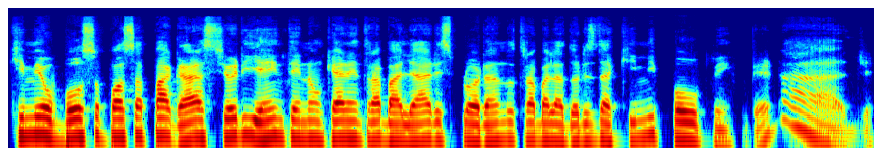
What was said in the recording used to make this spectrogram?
que meu bolso possa pagar. Se orientem, não querem trabalhar explorando trabalhadores daqui, me poupem. Verdade.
